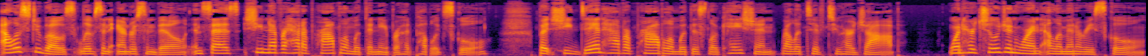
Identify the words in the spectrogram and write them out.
Alice Dubose lives in Andersonville and says she never had a problem with the neighborhood public school, but she did have a problem with this location relative to her job. When her children were in elementary school,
